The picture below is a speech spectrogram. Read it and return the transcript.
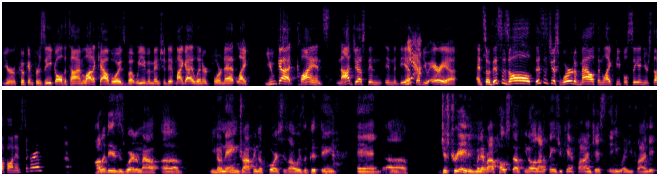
you're cooking for Zeke all the time. A lot of Cowboys, but we even mentioned it. My guy Leonard Fournette, like you've got clients not just in in the DFW yeah. area, and so this is all this is just word of mouth and like people seeing your stuff on Instagram. All it is is word of mouth. Uh, you know, name dropping, of course, is always a good thing. And uh, just creating. Whenever I post stuff, you know, a lot of things you can't find just anywhere. You find it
